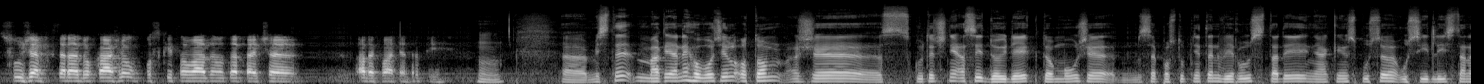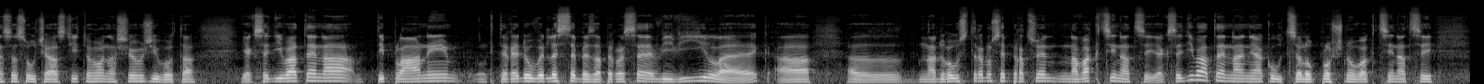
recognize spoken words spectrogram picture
služeb, které dokážou poskytovat nebo té péče adekvátně trpí. Hmm. Eh, my jste, Mariane, hovořil o tom, že skutečně asi dojde k tomu, že se postupně ten virus tady nějakým způsobem usídlí, stane se součástí toho našeho života. Jak se díváte na ty plány, které jdou vedle sebe? Zaprvé se vyvíjí lék a eh, na druhou stranu se pracuje na vakcinaci. Jak se díváte na nějakou celoplošnou vakcinaci Eh,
